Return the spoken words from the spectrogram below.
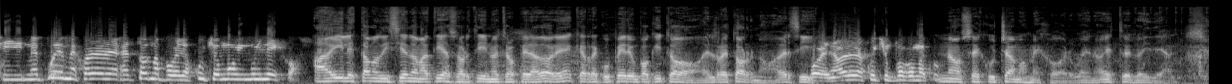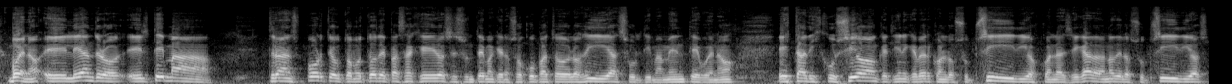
Si me puede mejorar el retorno porque lo escucho muy, muy lejos. Ahí le estamos diciendo a Matías Ortiz, nuestro operador, ¿eh? que recupere un poquito el retorno, a ver si... Bueno, ahora lo escucho un poco mejor. Nos escuchamos mejor, bueno, esto es lo ideal. Bueno, eh, Leandro, el tema Transporte automotor de pasajeros es un tema que nos ocupa todos los días. Últimamente, bueno, esta discusión que tiene que ver con los subsidios, con la llegada no de los subsidios,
